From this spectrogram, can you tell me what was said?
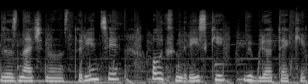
зазначено на сторінці Олександрійської бібліотеки.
